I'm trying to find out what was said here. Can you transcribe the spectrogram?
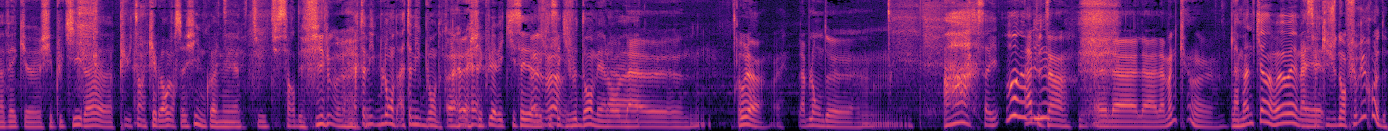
avec je sais plus qui, là. Putain, quelle horreur ce film, quoi. Mais... Tu, tu sors des films. Atomic Blonde, Atomic Blonde. Ouais. Je sais plus avec qui c'est qui joue dedans, mais alors. Euh, bah, euh... Oula, ouais. la blonde. Euh... Ah, ça y est. Oh, ah putain, euh, la, la, la, mannequin. La mannequin, ouais, ouais. Bah, mais... Celle qui joue dans Fury Road.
